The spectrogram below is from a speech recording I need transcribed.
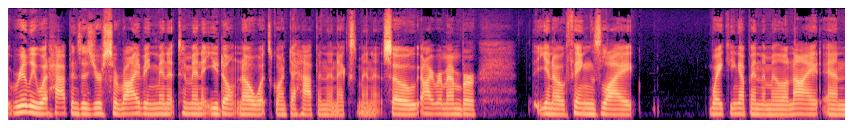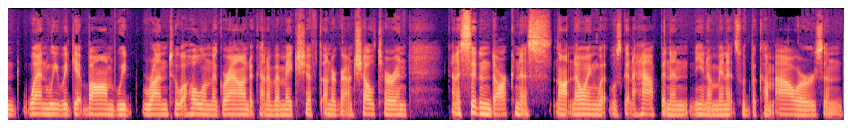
really what happens is you're surviving minute to minute. You don't know what's going to happen the next minute. So I remember, you know, things like waking up in the middle of the night and when we would get bombed, we'd run to a hole in the ground, a kind of a makeshift underground shelter and kind of sit in darkness, not knowing what was going to happen. And, you know, minutes would become hours and,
